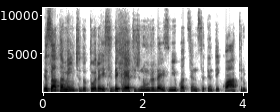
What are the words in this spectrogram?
exatamente, doutora. Esse decreto de número 10.474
